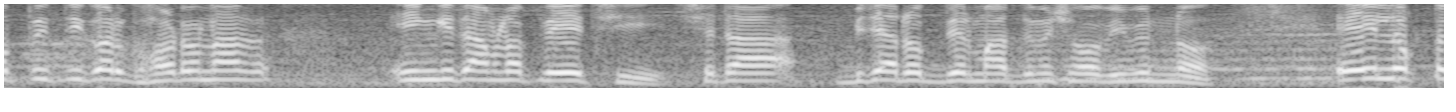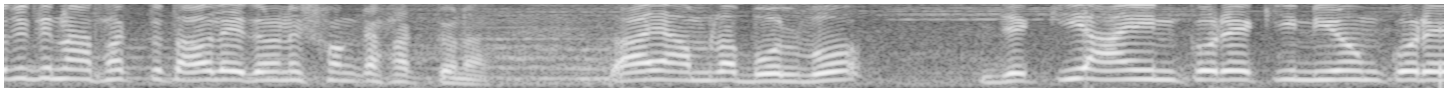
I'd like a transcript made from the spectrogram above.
অপ্রীতিকর ঘটনার ইঙ্গিত আমরা পেয়েছি। সেটা বিচারকদের মাধ্যমে সহ বিভিন্ন। এই লোকটা যদি না থাকতো তাহলে এই ধরনের সংখ্যা থাকতো না। তাই আমরা বলব যে কি আইন করে, কি নিয়ম করে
